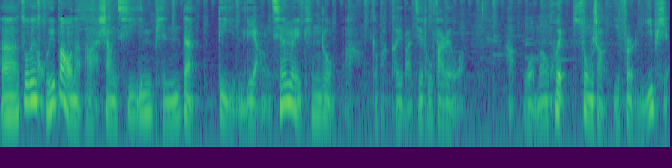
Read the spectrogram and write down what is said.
呃，作为回报呢啊，上期音频的第两千位听众啊，可把可以把截图发给我，啊，我们会送上一份礼品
